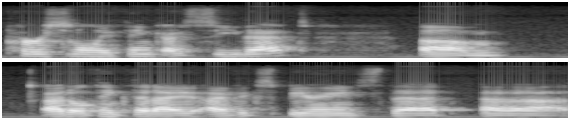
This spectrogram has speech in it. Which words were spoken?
personally think I see that. Um, I don't think that I, have experienced that uh,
